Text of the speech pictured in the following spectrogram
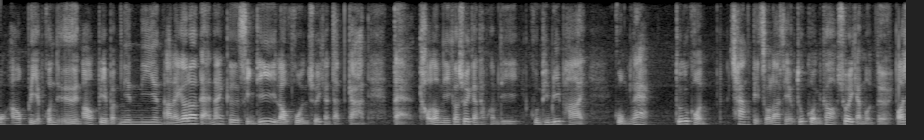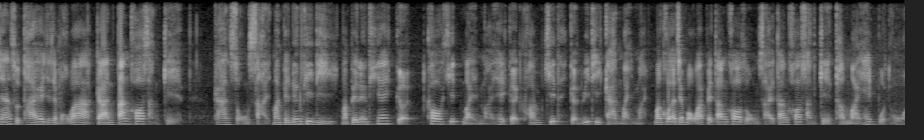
งเอาเปรียบคนอื่น เอาเปรียบแบบเนียนๆอะไรก็แล้วแต่นั่นคือสิ่งที่เราควรช่วยกันจัดการ แต่เขารอบนี้ก็ช่วยกันทำความดี คุณพิมพ์รีพาย กลุ่มแรก ทุกๆคนช่างติดโซลาเซลล์ทุกคนก็ช่วยกันหมดเลย เพราะฉะนั้นสุดท้ายก็จะบอกว่าการตั้งข้อสังเกต การสงสัยมันเป็นเรื่องที่ดี มันเป็นเรื่องที่ให้เกิดข้อคิดใหม่ ๆ ให้เกิดความคิดให้เกิดวิธีการใหม่ๆ บางคนอาจจะบอกว่าไปตั้งข้อสงสัยตั้งข้อสังเกตทำไมให้ปวดหัว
